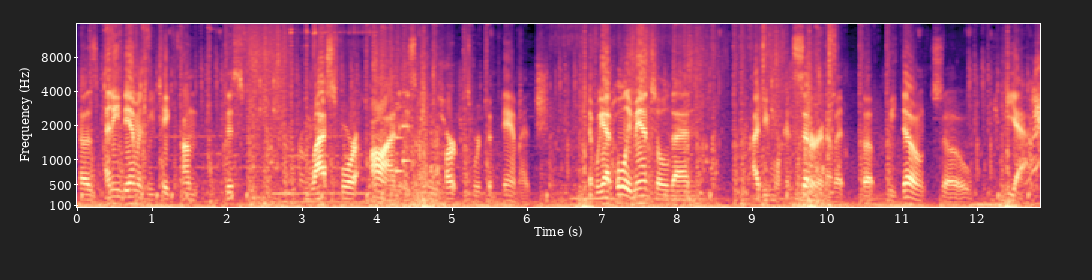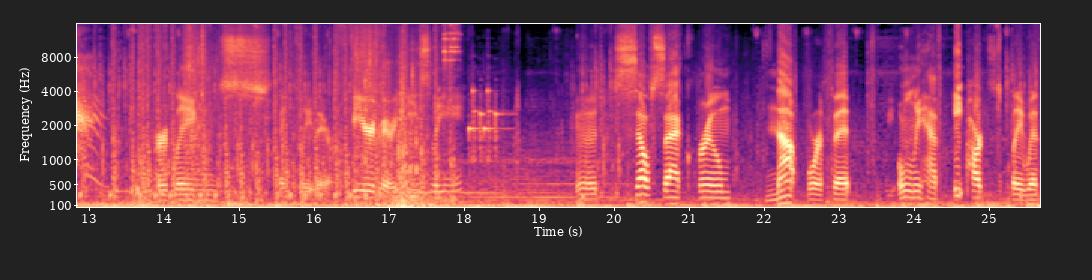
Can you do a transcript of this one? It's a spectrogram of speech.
because any damage we take on this from last four on is a full heart's worth of damage. If we had Holy Mantle, then I'd be more considerate of it, but we don't, so yeah. Birdlings, thankfully they're feared very easily. Good. Self-sack room, not worth it. We only have eight hearts to play with,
